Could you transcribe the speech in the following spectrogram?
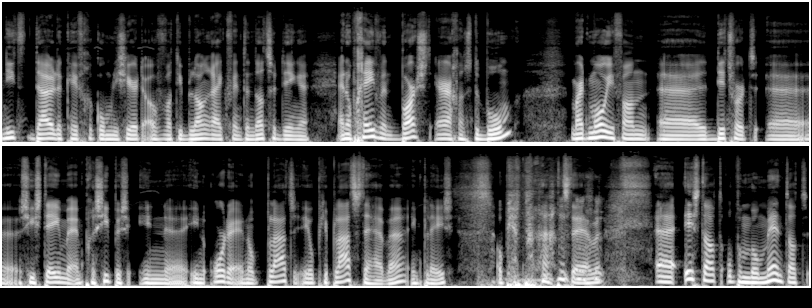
niet duidelijk heeft gecommuniceerd over wat hij belangrijk vindt en dat soort dingen. En op een gegeven moment barst ergens de bom. Maar het mooie van eh, dit soort eh, systemen en principes in, eh, in orde en op, plaats, op je plaats te hebben, in place, op je plaats te hebben, is dat op een moment dat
